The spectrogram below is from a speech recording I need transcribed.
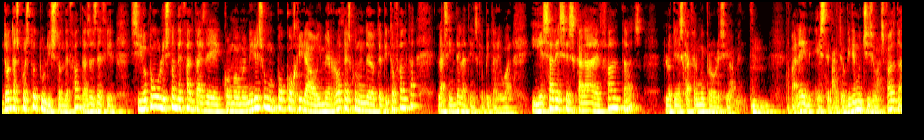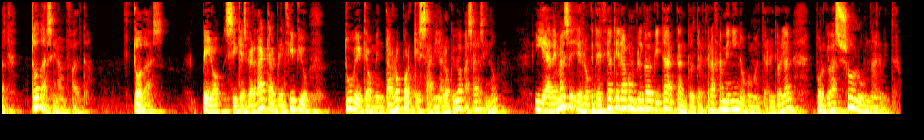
dónde has puesto tu listón de faltas. Es decir, si yo pongo un listón de faltas de como me mires un poco girado y me roces con un dedo, te pito falta, la siguiente la tienes que pitar igual. Y esa desescalada de faltas lo tienes que hacer muy progresivamente. ¿Vale? Este partido pide muchísimas faltas. Todas eran falta. Todas. Pero sí que es verdad que al principio tuve que aumentarlo porque sabía lo que iba a pasar, si no. Y además, es lo que te decía que era complicado pitar tanto el tercera femenino como el territorial, porque va solo un árbitro.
